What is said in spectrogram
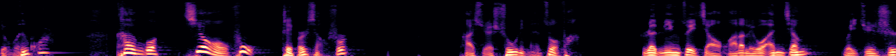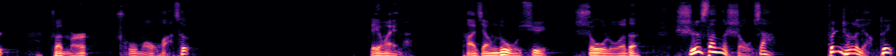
有文化，看过《教父》这本小说。他学书里面的做法，任命最狡猾的刘安江为军师，专门出谋划策。另外呢，他将陆续收罗的十三个手下分成了两队，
